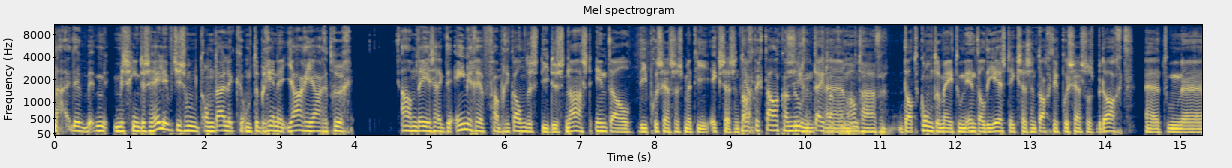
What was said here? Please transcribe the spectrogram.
Nou, de- misschien dus heel eventjes om, om duidelijk om te beginnen. Jaren, jaren terug. AMD is eigenlijk de enige fabrikant dus die dus naast Intel die processors met die x86-taal kan doen. een tijd Ehm, handhaven. dat komt ermee toen Intel die eerste x86-processors bedacht. Eh, toen eh,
